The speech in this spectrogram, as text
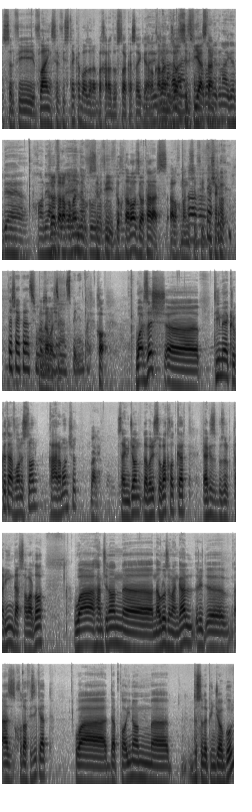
سلفی flying selfie stick بازار بخره دوستا کسایی که علاقمند زیاد سلفی هستن. زیاد علاقمند. سلفی. دخترها زیادتر است علاقمند سلفی. تشکر. تشکر از شما. خب ورزش تیم کریکت افغانستان قهرمان شد. بله. سیمی جان دربارش صحبت خود کرد. یک از بزرگترین دستاوردها و همچنان نوروز منگل از خدافیزی کرد و در پایین هم اه، 250 گل.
